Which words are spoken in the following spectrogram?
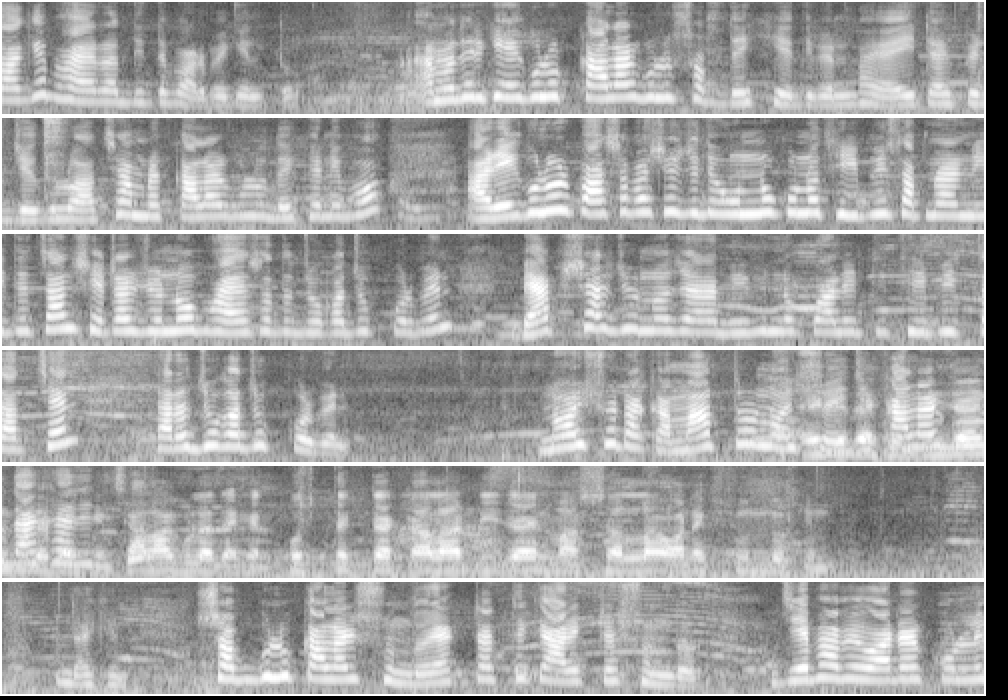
লাগে ভাইয়ারা দিতে পারবে কিন্তু। আমাদেরকে এগুলোর কালারগুলো সব দেখিয়ে দিবেন ভাইয়া এই টাইপের যেগুলো আছে আমরা কালারগুলো দেখে নেব। আর এগুলোর পাশাপাশি যদি অন্য কোনো থ্রি পিস আপনারা নিতে চান সেটার জন্য ভাইয়ের সাথে যোগাযোগ করবেন। ব্যবসার জন্য যারা বিভিন্ন কোয়ালিটি থ্রি পিস চাচ্ছেন তারা যোগাযোগ করবেন। নয়শো টাকা মাত্র নয়শো এই যে কালারগুলো দেখা দিচ্ছে। কালারগুলো দেখেন প্রত্যেকটা কালার ডিজাইন মার্শাল্লাহ অনেক সুন্দর কিন্তু। দেখেন সবগুলো কালার সুন্দর একটার থেকে আরেকটা সুন্দর। যেভাবে অর্ডার করলে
